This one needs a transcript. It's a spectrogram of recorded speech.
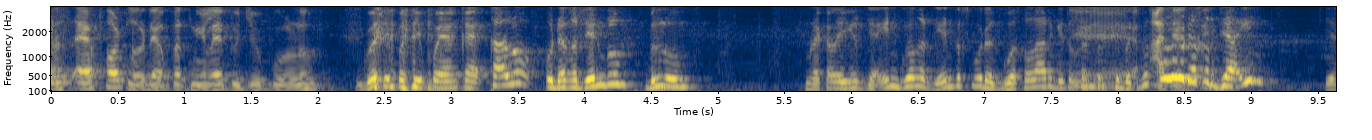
harus effort loh dapat nilai 70. gue tipe-tipe yang kayak kalau udah ngerjain belum belum mereka lagi ngerjain gue ngerjain terus gue udah gue kelar gitu kan terus iya, tiba-tiba kalau udah sih. kerjain ya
